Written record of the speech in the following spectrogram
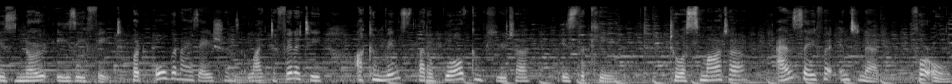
is no easy feat, but organizations like Dfinity are convinced that a world computer is the key to a smarter and safer internet for all.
